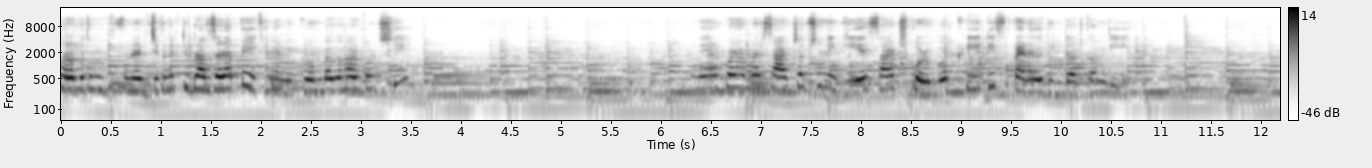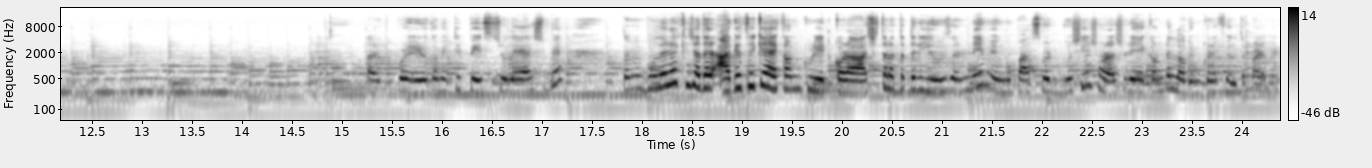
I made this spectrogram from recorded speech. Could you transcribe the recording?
সর্বপ্রথম ফোনের যে কোনো একটি ব্রাউজার অ্যাপে এখানে আমি ক্রোম ব্যবহার করছি। নেওয়ার পর আমরা সার্চ অপশানে গিয়ে সার্চ করব ক্রিয়েটিভ প্যানেল ডট কম দিয়ে। তারপর এরকম একটি পেজ চলে আসবে। তো আমি বলে রাখি, যাদের আগে থেকে অ্যাকাউন্ট ক্রিয়েট করা আছে, তারা তাদের ইউজার নেম এবং পাসওয়ার্ড বসিয়ে সরাসরি অ্যাকাউন্টে লগ ইন করে ফেলতে পারবেন।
